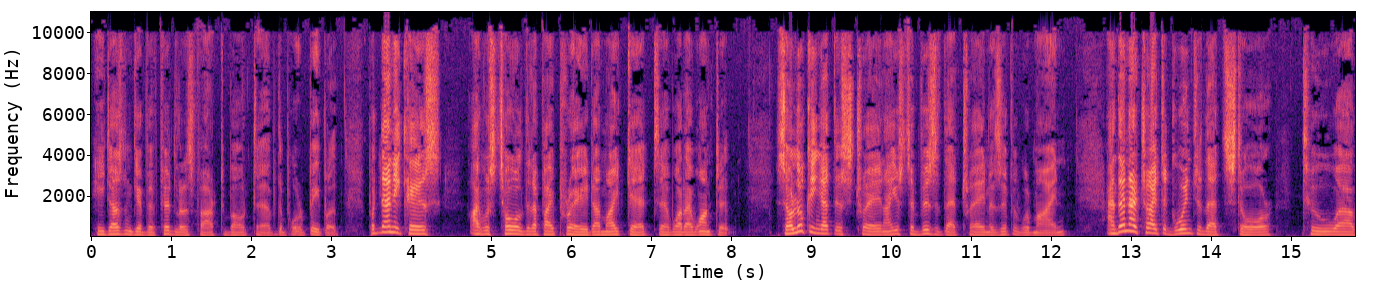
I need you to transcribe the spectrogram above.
He doesn't give a fiddler's fart about uh, the poor people. But in any case, I was told that if I prayed, I might get uh, what I wanted. So looking at this train, I used to visit that train as if it were mine. And then I tried to go into that store to uh,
